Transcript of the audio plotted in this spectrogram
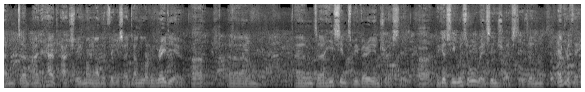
and um, I had actually, among other things, I'd done a lot of radio. Uh-huh. Um, and uh, he seemed to be very interested Uh-huh. because he was always interested in everything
